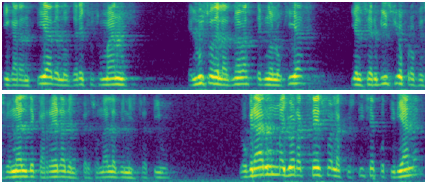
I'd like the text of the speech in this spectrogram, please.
y garantía de los derechos humanos, el uso de las nuevas tecnologías y el servicio profesional de carrera del personal administrativo. Lograr un mayor acceso a la justicia cotidiana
